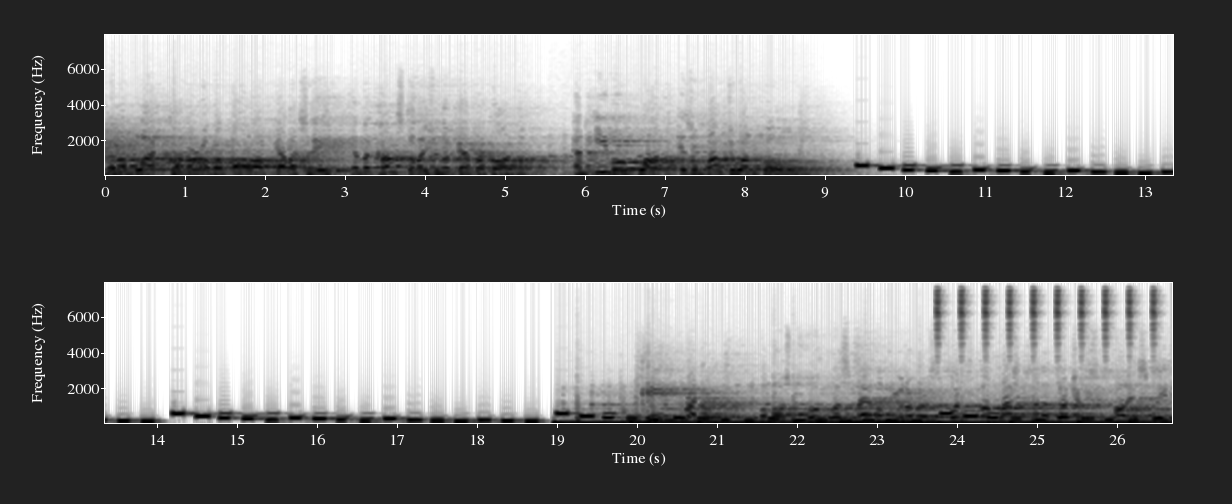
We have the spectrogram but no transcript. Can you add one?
In a black corner of a far-off galaxy in the constellation of Capricorn, an evil plot is about to unfold. King Record, the most ruthless man in the universe, puts the last-minute touches on his fiendish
